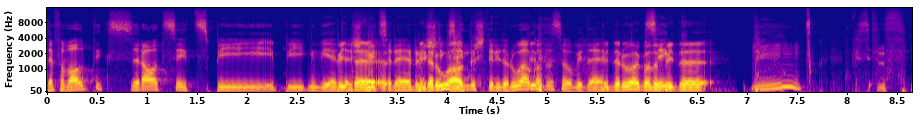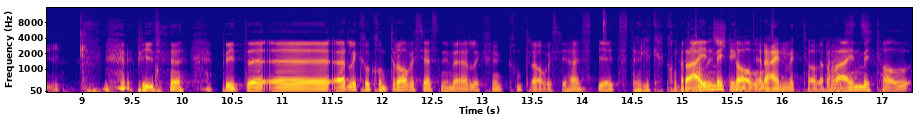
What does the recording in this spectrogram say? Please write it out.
der Verwaltungsratssitz bei, bei irgendwie Bei der der- Schweizer Rüstungsindustrie, der RUAG oder so, bei der... bei der Ruhe oder bei der... Mm, Der, bei der äh, Oerlikon Contravis, die heisst nicht mehr Oerlikon Contravis, wie heisst die jetzt? Rheinmetall. stimmt. Rheinmetall. heisst's. Rheinmetall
